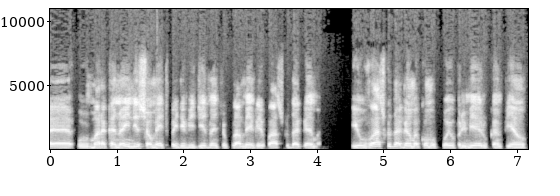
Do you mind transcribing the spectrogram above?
é, o Maracanã inicialmente foi dividido entre o Flamengo e o Vasco da Gama. E o Vasco da Gama, como foi o primeiro campeão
